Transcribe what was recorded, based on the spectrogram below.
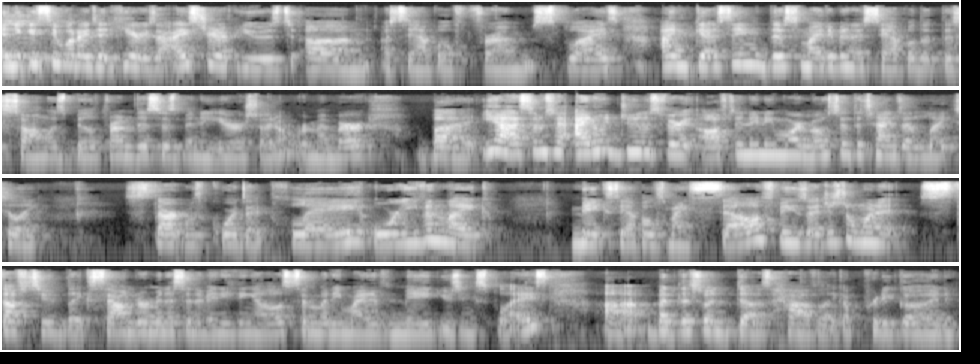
And you can see what I did here is I straight up used um, a sample from Splice. I'm guessing this might have been a sample that this song was built from. This has been a year, so I don't remember. But yeah, sometimes I don't do this very often anymore. Most of the times I like to like start with chords I play or even like make samples myself because I just don't want it stuff to like sound reminiscent of anything else somebody might have made using Splice. Uh, but this one does have like a pretty good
